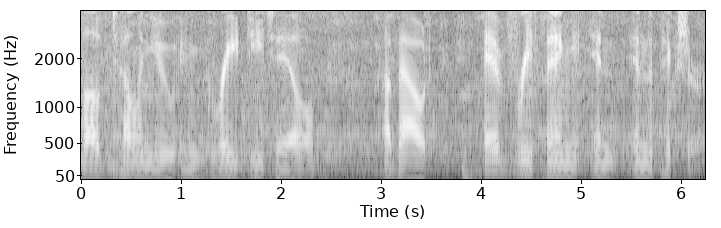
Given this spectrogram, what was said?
love telling you in great detail about everything in, in the picture?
